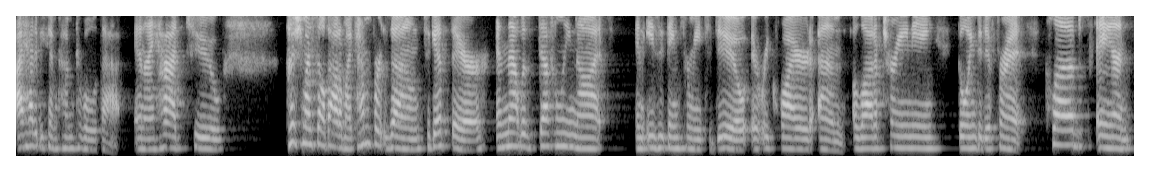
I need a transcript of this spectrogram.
I had to become comfortable with that. And I had to push myself out of my comfort zone to get there. And that was definitely not an easy thing for me to do. It required um, a lot of training, going to different clubs and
